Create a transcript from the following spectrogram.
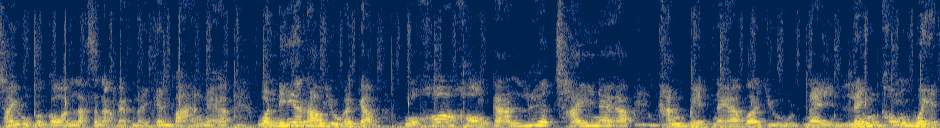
ใช้อุปกรณ์ลักษณะแบบไหนกันบ้างนะครับ วันนี้เราอยู่กันกับหัวข้อของการเลือกใช้นะครับ คันเบ็ดนะครับว่าอยู่ในเลงของเวท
